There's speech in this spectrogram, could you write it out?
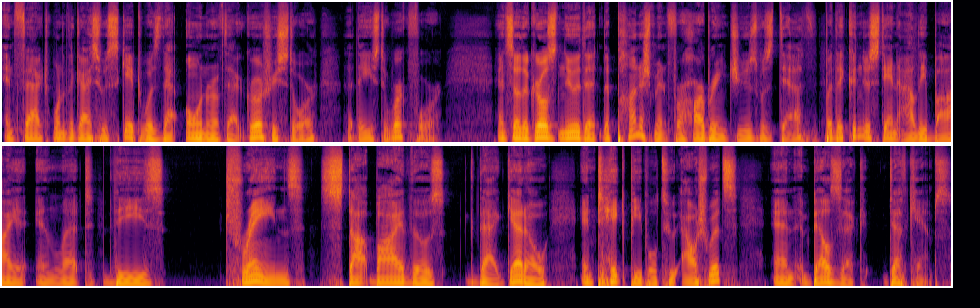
In fact, one of the guys who escaped was that owner of that grocery store that they used to work for. And so the girls knew that the punishment for harboring Jews was death, but they couldn't just stand idly by and let these trains stop by those that ghetto and take people to Auschwitz and Belzec death camps.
